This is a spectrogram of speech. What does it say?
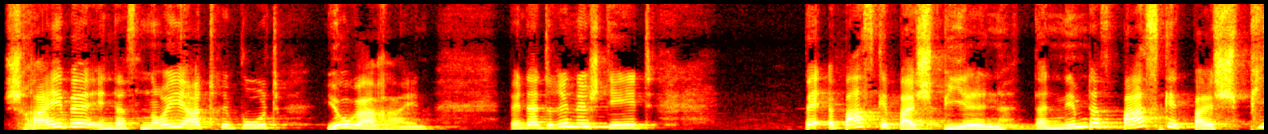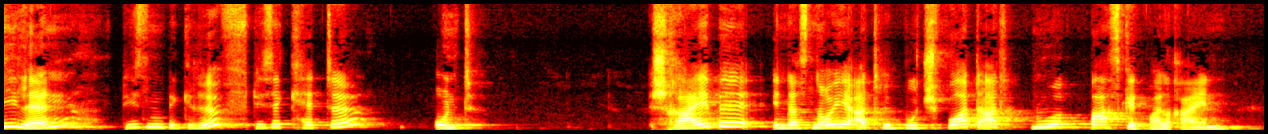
schreibe in das neue Attribut Yoga rein. Wenn da drinnen steht, Basketball spielen, dann nimm das Basketball spielen, diesen Begriff, diese Kette und schreibe in das neue Attribut Sportart nur Basketball rein.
